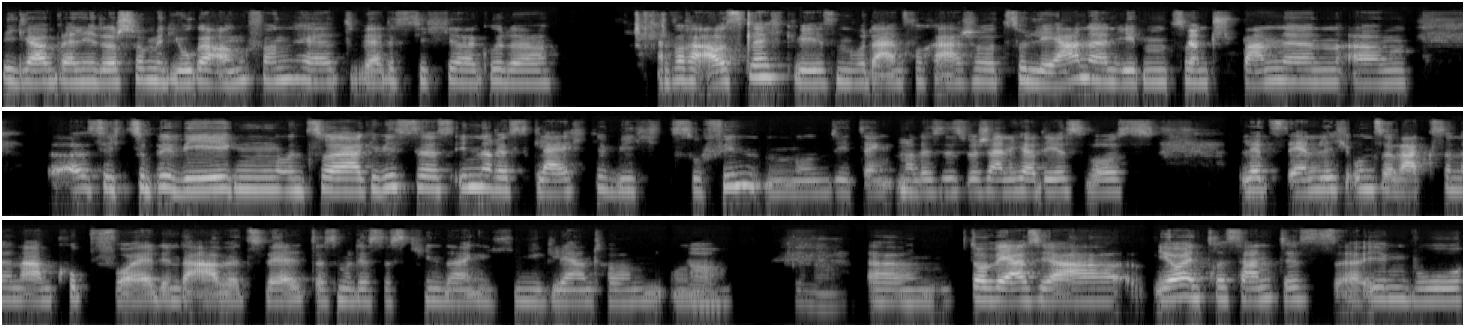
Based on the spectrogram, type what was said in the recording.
Ich glaube, wenn ich da schon mit Yoga angefangen hätte, wäre das sicher ein guter, einfach ein Ausgleich gewesen oder einfach auch schon zu lernen, eben zu entspannen, ähm, äh, sich zu bewegen und so ein gewisses inneres Gleichgewicht zu finden. Und ich denke mal, das mhm. ist wahrscheinlich auch das, was letztendlich uns Erwachsenen am Kopf feuert in der Arbeitswelt, dass wir das als Kinder eigentlich nie gelernt haben. Und ja, genau. ähm, da wäre es ja, ja interessant, das äh, irgendwo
